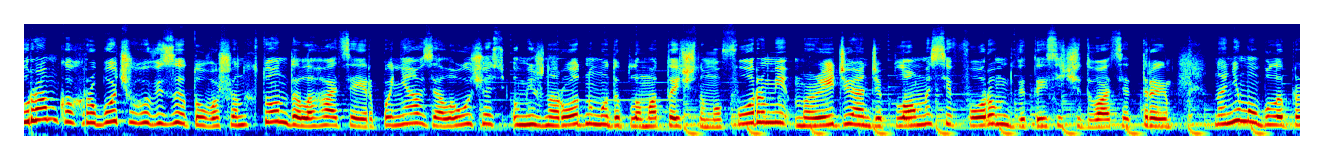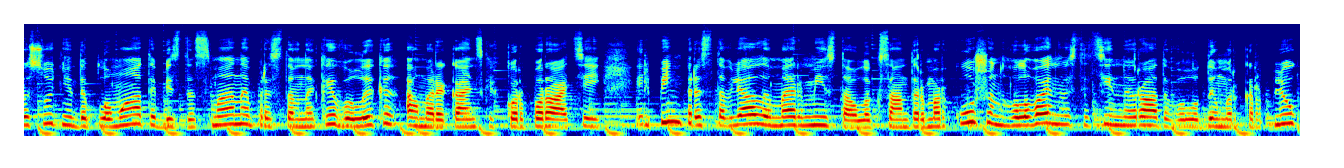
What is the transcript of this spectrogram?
У рамках робочого візиту у Вашингтон делегація Ірпеня взяла участь у міжнародному дипломатичному форумі Meridian Diplomacy Forum 2023. На ньому були присутні дипломати, бізнесмени, представники великих американських корпорацій. Ірпінь представляли мер міста Олександр Маркушин, голова інвестиційної ради Володимир Карплюк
